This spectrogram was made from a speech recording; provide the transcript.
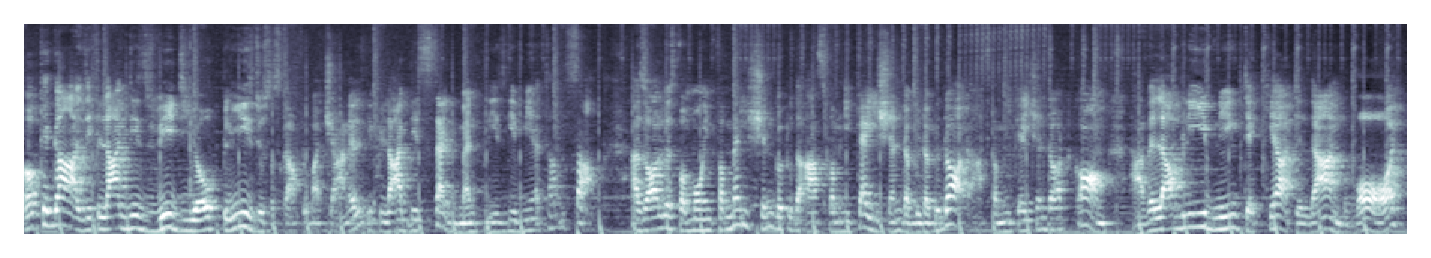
Okay guys if you like this video please do subscribe to my channel. If you like this segment please give me a thumbs up as always, for more information, go to the Aires Communication, www.airescommunication.com. Have a lovely evening. Take care. Till then, bye.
